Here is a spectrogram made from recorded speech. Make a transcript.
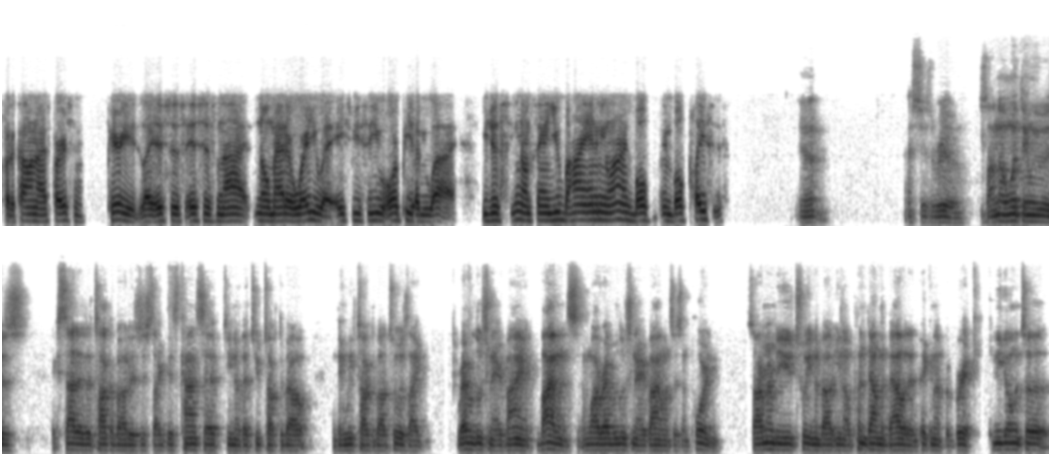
for the colonized person. Period. Like it's just it's just not no matter where you at, HBCU or PWI. You just you know what I'm saying, you behind enemy lines both in both places. Yeah. That's just real. So I know one thing we was excited to talk about is just like this concept, you know, that you talked about. I think we've talked about too, is like revolutionary violence and why revolutionary violence is important. So I remember you tweeting about, you know, putting down the ballot and picking up a brick. Can you go into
